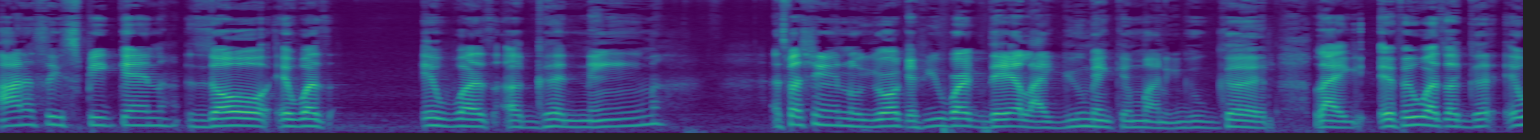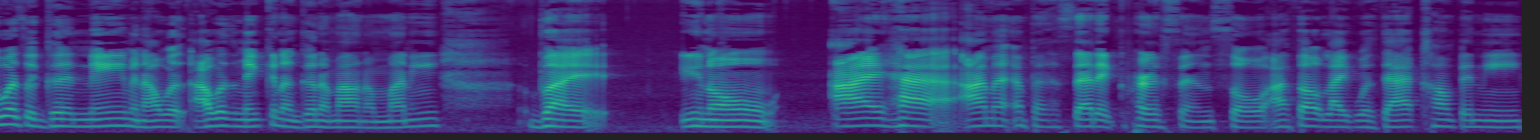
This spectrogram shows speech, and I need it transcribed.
Honestly speaking, though it was it was a good name, especially in New York, if you work there, like you making money, you good. Like if it was a good it was a good name and I was I was making a good amount of money, but you know, I had I'm an empathetic person, so I felt like with that company,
